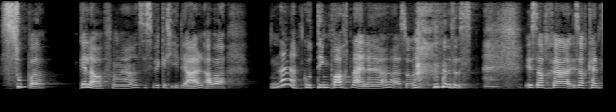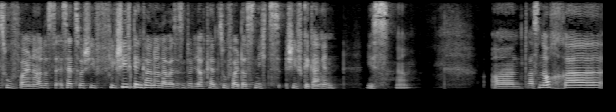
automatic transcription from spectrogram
super gelaufen. Ja, es ist wirklich ideal. Aber na, gut Ding braucht Weile. Ja, also es ist, ist auch äh, ist auch kein Zufall. Ne? Das, es hätte zwar schief, viel schief gehen können, aber es ist natürlich auch kein Zufall, dass nichts schief gegangen ist. Ja. Und was noch äh,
